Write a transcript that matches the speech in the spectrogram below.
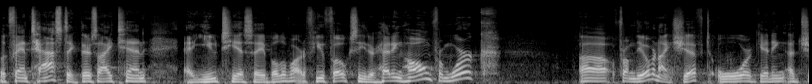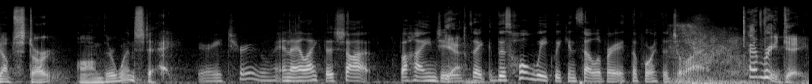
look fantastic. There's I-10 at UTSA Boulevard. A few folks either heading home from work uh, from the overnight shift or getting a jump start on their Wednesday. Very true. And I like the shot behind you. Yeah. It's like this whole week we can celebrate the 4th of July. Every day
